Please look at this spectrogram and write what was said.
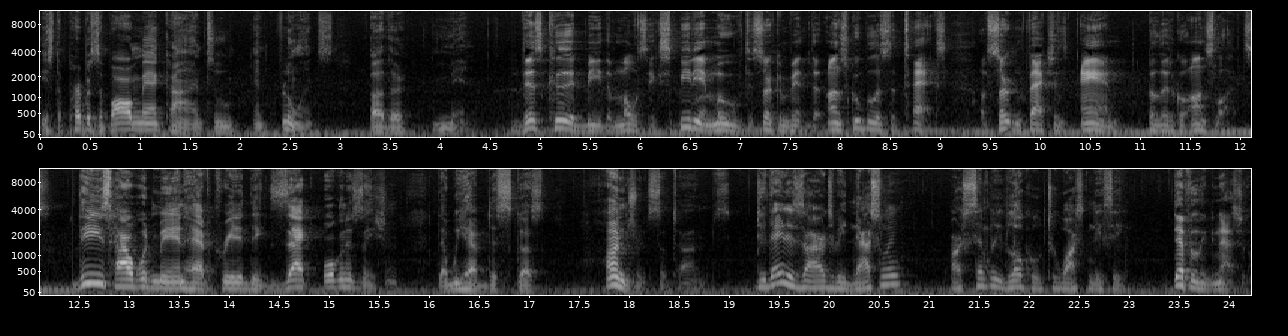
it's the purpose of all mankind to influence other men. This could be the most expedient move to circumvent the unscrupulous attacks of certain factions and political onslaughts. These Howard men have created the exact organization that we have discussed hundreds of times. Do they desire to be nationally or simply local to Washington, D.C.? Definitely national.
